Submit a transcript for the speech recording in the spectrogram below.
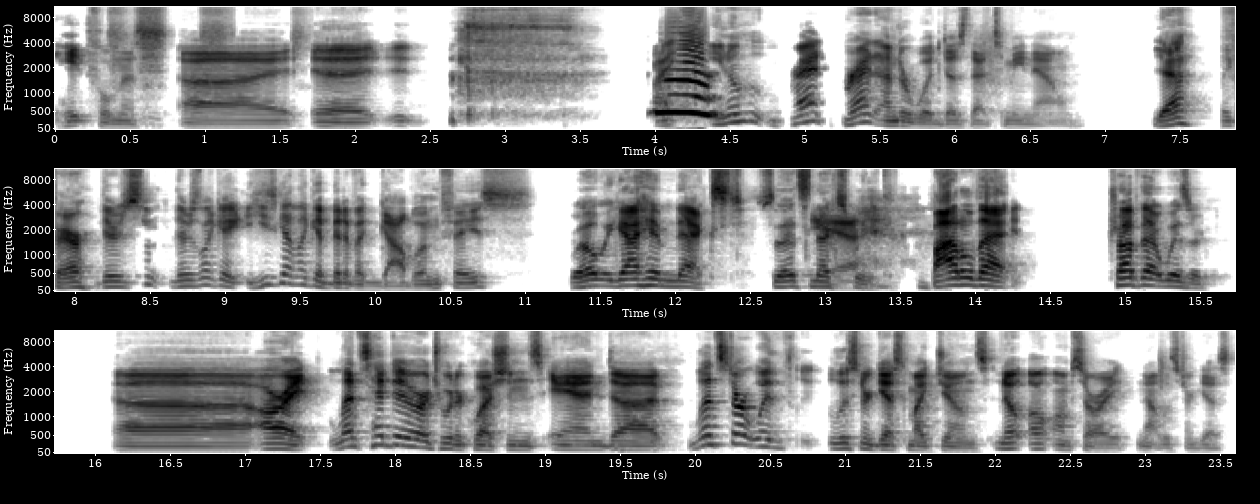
hatefulness. Uh, uh, I- you know, who, Brad Brad Underwood does that to me now. Yeah, Like, fair. There's some, there's like a he's got like a bit of a goblin face. Well, we got him next, so that's next Yeah. week. Bottle that, drop that wizard. Uh, all right, let's head to our Twitter questions and uh, let's start with listener guest Mike Jones. No, oh, I'm sorry, not listener guest.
